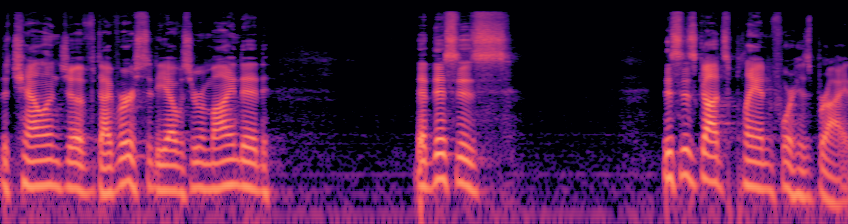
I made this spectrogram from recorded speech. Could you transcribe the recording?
the challenge of diversity, I was reminded that this is, this is God's plan for his bride.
